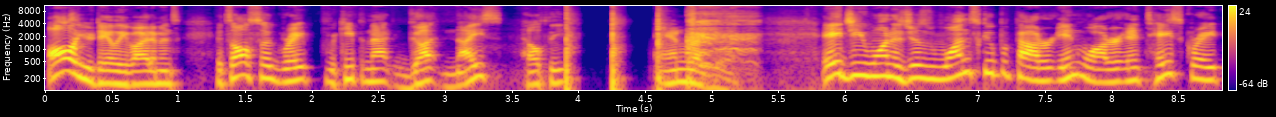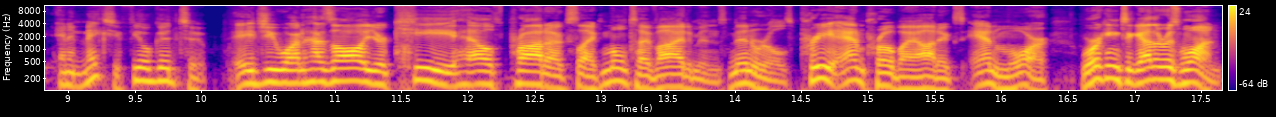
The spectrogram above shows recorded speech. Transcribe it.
all your daily vitamins, it's also great for keeping that gut nice, healthy, and regular. AG1 is just one scoop of powder in water and it tastes great and it makes you feel good too. AG1 has all your key health products like multivitamins, minerals, pre and probiotics, and more, working together as one.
